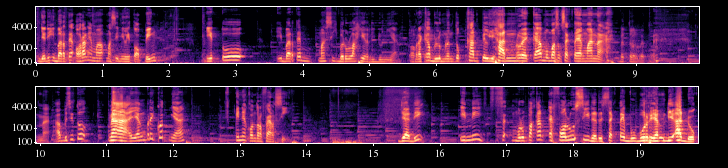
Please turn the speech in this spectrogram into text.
Jadi ibaratnya orang yang ma- masih milih topping itu ibaratnya masih baru lahir di dunia. Oke. Mereka belum menentukan pilihan mereka mau masuk sekte yang mana. Betul betul. Nah, abis itu, nah yang berikutnya ini kontroversi. Jadi ini merupakan evolusi dari sekte bubur yang diaduk.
